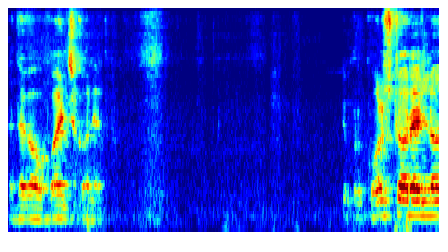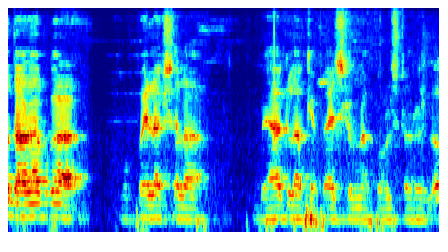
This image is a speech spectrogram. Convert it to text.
పెద్దగా ఉపయోగించుకోలేదు. ఇప్పుడు కోల్డ్ స్టోరేజ్లో దాదాపుగా ముప్పై లక్షల బ్యాగుల కెపాసిటీ ఉన్న కోల్డ్ స్టోరేజ్లో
